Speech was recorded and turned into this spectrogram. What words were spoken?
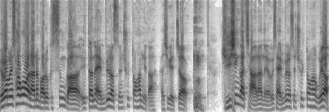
여러분이 사고가 나는 바로 그 순간 일단은 앰뷸런스는 출동합니다. 아시겠죠? 귀신같이 알아내요. 그래서 앰뷸런스 출동하고요.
